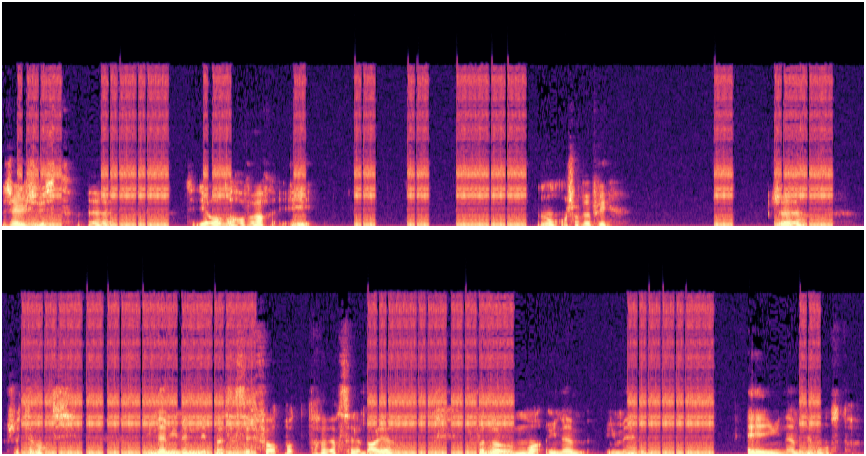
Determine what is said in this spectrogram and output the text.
J'allais juste... Euh, te dire au, au revoir et... Non, j'en peux plus. Je... Je t'ai menti. Une âme humaine n'est pas assez forte pour traverser la barrière. Il faudra au moins une âme humaine et une âme de monstre.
